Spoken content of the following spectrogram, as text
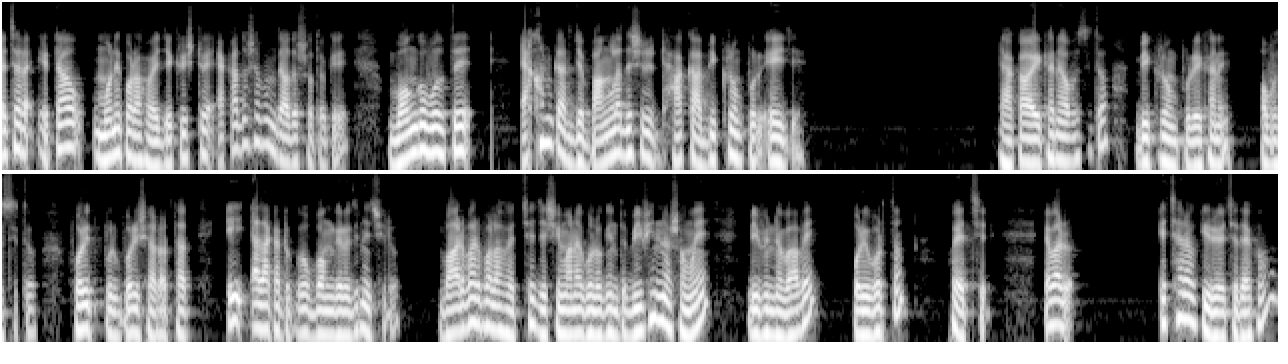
এছাড়া এটাও মনে করা হয় যে খ্রিস্টীয় একাদশ এবং দ্বাদশ শতকে বঙ্গ বলতে এখনকার যে বাংলাদেশের ঢাকা, বিক্রমপুর, এই যে, ঢাকা এখানে অবস্থিত, বিক্রমপুর এখানে অবস্থিত ফরিদপুর বরিশাল, অর্থাৎ এই এলাকাটুকু বঙ্গের অধীনে ছিল। বারবার বলা হচ্ছে যে, সীমানাগুলো কিন্তু বিভিন্ন সময়ে বিভিন্নভাবে পরিবর্তন হয়েছে। এবার, এছাড়াও কি রয়েছে দেখো?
